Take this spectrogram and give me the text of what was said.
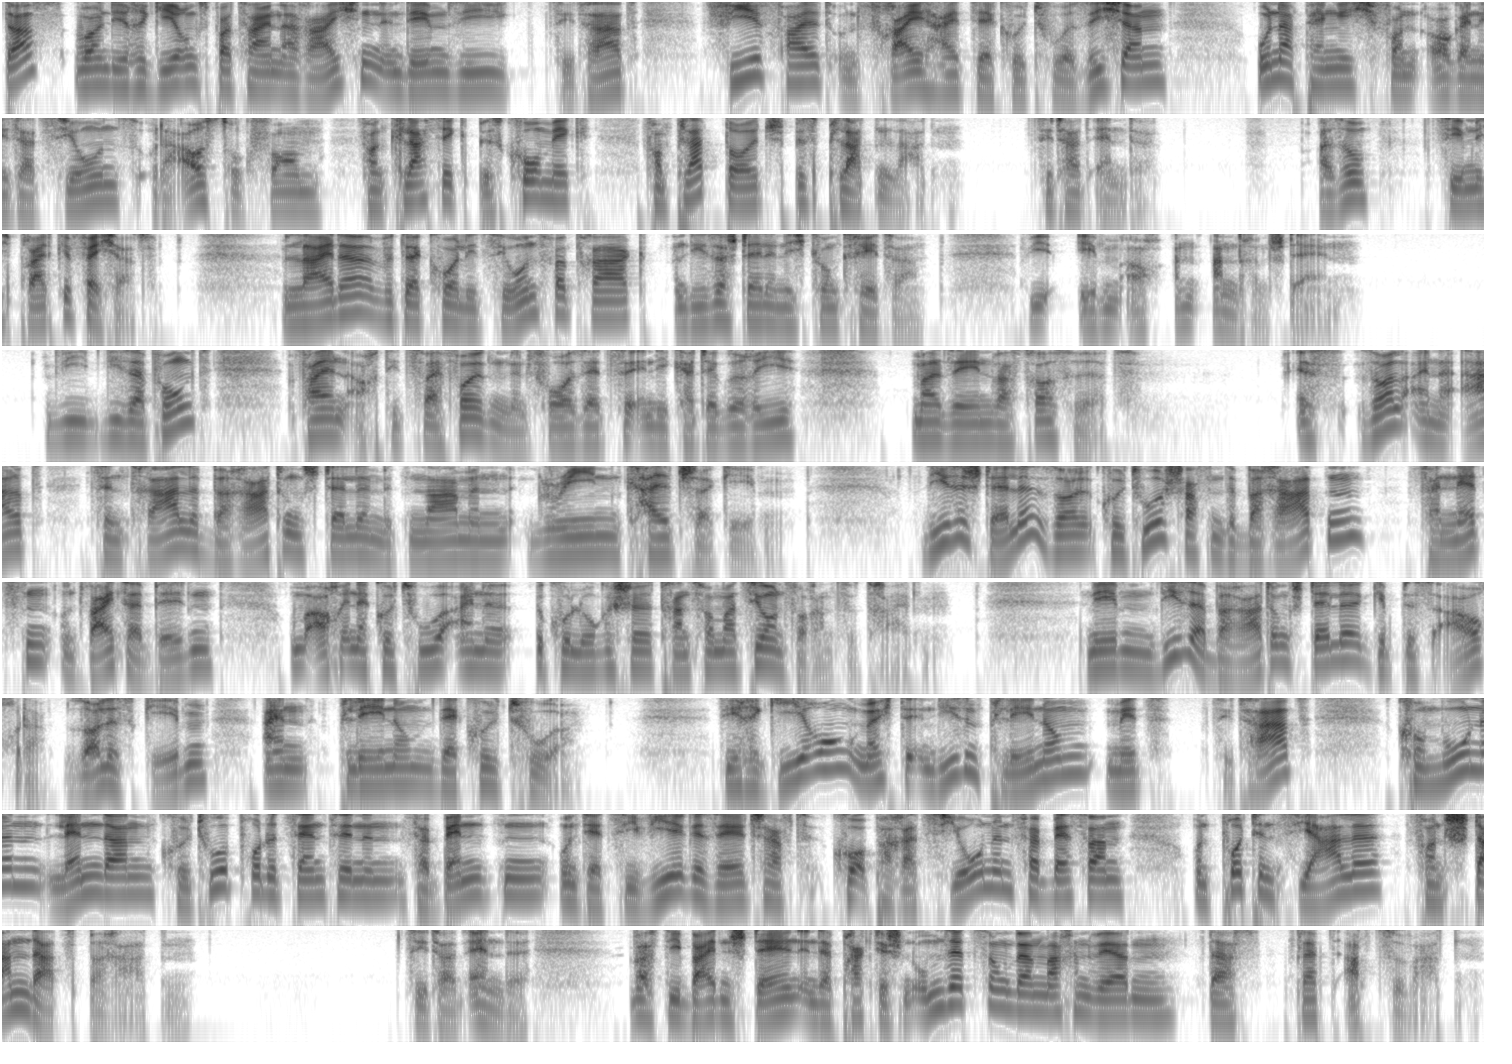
Das wollen die Regierungsparteien erreichen, indem sie, Zitat, Vielfalt und Freiheit der Kultur sichern, unabhängig von Organisations- oder Ausdruckform, von Klassik bis Komik, von Plattdeutsch bis Plattenladen. Zitat Ende. Also ziemlich breit gefächert. Leider wird der Koalitionsvertrag an dieser Stelle nicht konkreter, wie eben auch an anderen Stellen. Wie dieser Punkt fallen auch die zwei folgenden Vorsätze in die Kategorie Mal sehen, was draus wird. Es soll eine Art zentrale Beratungsstelle mit Namen Green Culture geben. Diese Stelle soll Kulturschaffende beraten, vernetzen und weiterbilden, um auch in der Kultur eine ökologische Transformation voranzutreiben. Neben dieser Beratungsstelle gibt es auch oder soll es geben ein Plenum der Kultur. Die Regierung möchte in diesem Plenum mit, Zitat, Kommunen, Ländern, Kulturproduzentinnen, Verbänden und der Zivilgesellschaft Kooperationen verbessern und Potenziale von Standards beraten. Zitat Ende. Was die beiden Stellen in der praktischen Umsetzung dann machen werden, das bleibt abzuwarten.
